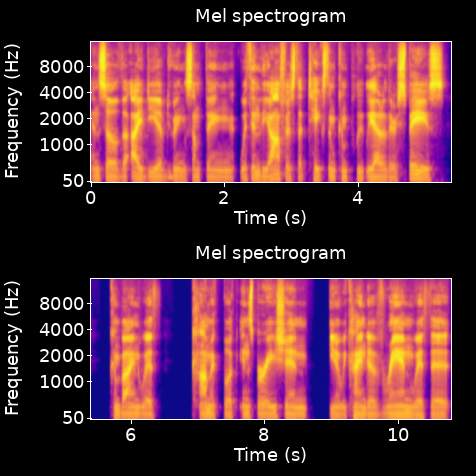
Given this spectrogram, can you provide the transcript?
And so the idea of doing something within the office that takes them completely out of their space combined with comic book inspiration, you know, we kind of ran with it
